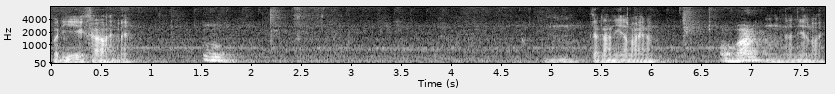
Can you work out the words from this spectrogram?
พอดีข้าวเห็นไหมอืมอืมแต่ร้านนี้อร่อยเนอะโอ้มากอืมร้านนี้อร่อย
